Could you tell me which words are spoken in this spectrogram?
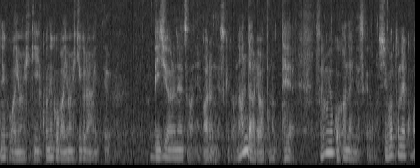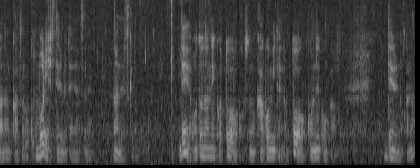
猫が4匹子猫が4匹ぐらい入ってる。ビジュアルのやつがねあるんですけど。なんであれはと思ってそれもよくわかんないんですけど。仕事猫がなんかそのこぼりしてるみたいなやつね。なんですけど。で大人猫とそのカゴみたいのと子猫が出るのかな。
